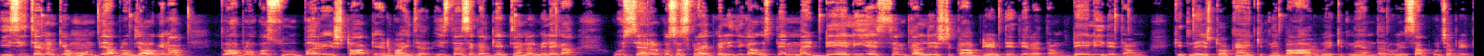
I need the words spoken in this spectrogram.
इसी चैनल के होम पे आप लोग जाओगे ना तो आप लोगों को सुपर स्टॉक एडवाइजर इस तरह से करके एक चैनल मिलेगा। उस चैनल को सब्सक्राइब कर लीजिएगा, उस पर मैं डेली एस का लिस्ट का अपडेट देते रहता हूँ डेली देता हूँ, कितने स्टॉक हैं, कितने बाहर हुए, कितने अंदर हुए, सब कुछ अपडेट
